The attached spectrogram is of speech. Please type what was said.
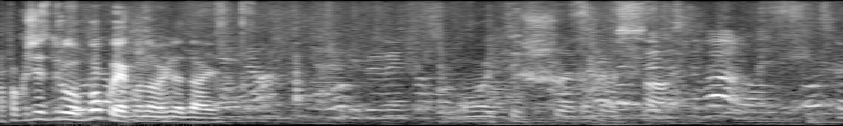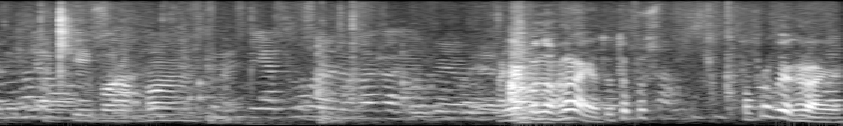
А покажи з другого боку, як воно виглядає. Ой, ти що, яка краса. Такий барабан. А як воно грає? То ти пос- попробуй, як грає.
